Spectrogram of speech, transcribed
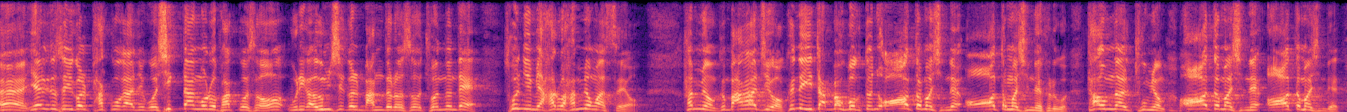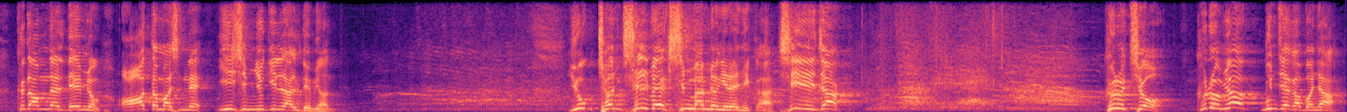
예, 예를 들어서 이걸 바꿔가지고 식당으로 바꿔서 우리가 음식을 만들어서 줬는데 손님이 하루 한 명 왔어요. 한 명, 그 망하지요. 근데 이따 막 먹더니, 어, 또 맛있네, 어, 또 맛있네. 그러고, 다음날 두 명, 어, 또 맛있네, 어, 또 맛있네. 그 다음날 네 명, 어, 또 맛있네. 26일 날 되면 6,710만 명이라니까. 시작! 그렇죠. 그러면 문제가 뭐냐?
